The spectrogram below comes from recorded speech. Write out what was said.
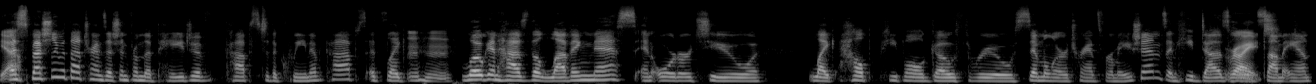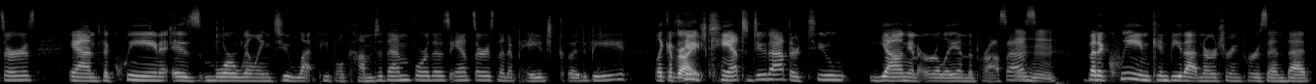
Yeah. Especially with that transition from the page of cups to the queen of cups. It's like mm-hmm. Logan has the lovingness in order to like help people go through similar transformations and he does hold Right. some answers and the queen is more willing to let people come to them for those answers than a page could be like a Right. page can't do that they're too young and early in the process Mm-hmm. but a queen can be that nurturing person that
